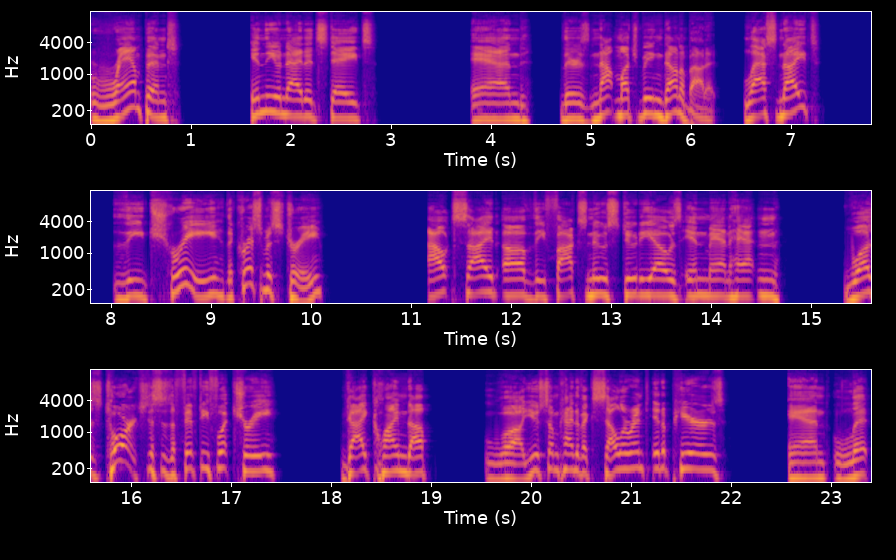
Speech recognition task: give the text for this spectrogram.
rampant in the United States. And there's not much being done about it. Last night, the tree, the Christmas tree, outside of the Fox News studios in Manhattan was torched. This is a 50 foot tree. Guy climbed up, well, used some kind of accelerant, it appears, and lit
